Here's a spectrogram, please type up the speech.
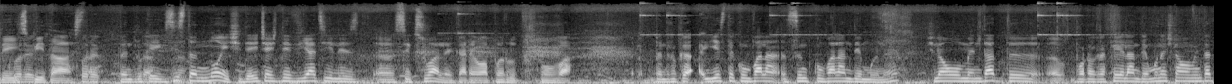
de corect, ispita asta. Corect, Pentru da, că există da. noi și de aici și deviațiile uh, sexuale care au apărut cumva. Pentru că este cumva la, sunt cumva la îndemână și la un moment dat uh, pornografia e la îndemână și la un moment dat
